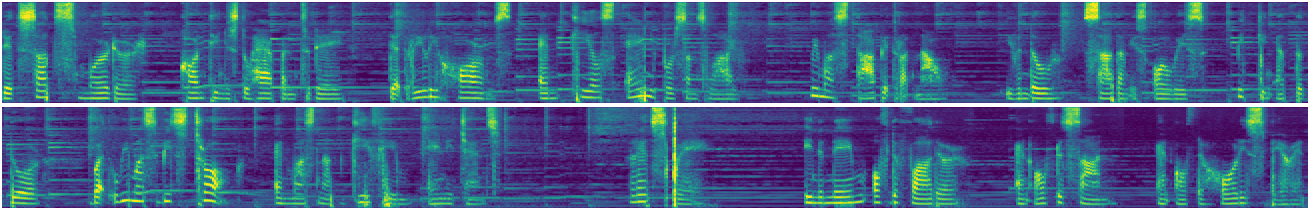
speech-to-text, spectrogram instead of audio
that such murder continues to happen today that really harms and kills any person's life. We must stop it right now even though Satan is always picking at the door, but we must be strong and must not give him any chance. Let's pray. In the name of the Father, and of the Son, and of the Holy Spirit.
